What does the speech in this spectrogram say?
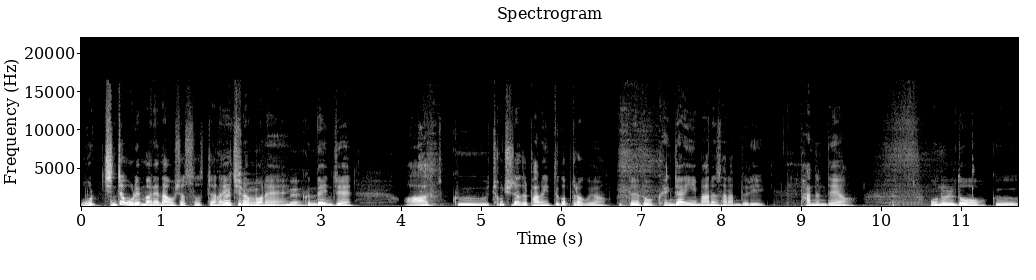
오- 진짜 오랜만에 나오셨었잖아요. 그렇죠. 지난번에. 네. 근데 이제 아 그 청취자들 반응이 뜨겁더라고요. 그때도 굉장히 많은 사람들이 봤는데요. 오늘도 그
